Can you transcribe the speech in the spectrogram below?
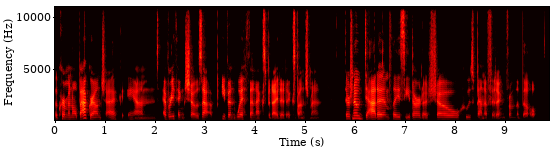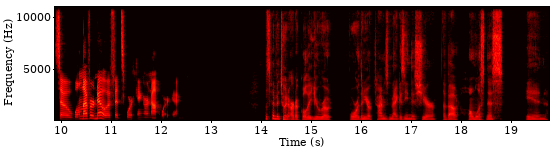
a criminal background check, and everything shows up, even with an expedited expungement. There's no data in place either to show who's benefiting from the bill. So we'll never know if it's working or not working. Let's pivot to an article that you wrote for the New York Times Magazine this year about homelessness in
